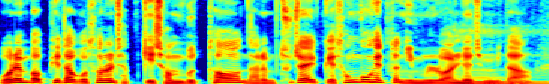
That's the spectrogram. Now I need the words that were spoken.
워렌 버핏하고 손을 잡기 전부터 나름 투자에 꽤 성공했던 인물로 알려집니다. 음.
